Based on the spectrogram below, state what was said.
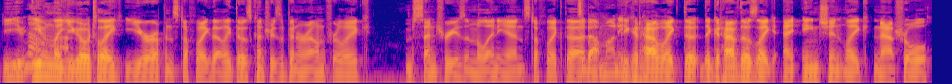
you, No, even like you go to like Europe and stuff like that, like those countries have been around for like centuries and millennia and stuff like that. It's about money. They could have like the, they could have those like a- ancient like natural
